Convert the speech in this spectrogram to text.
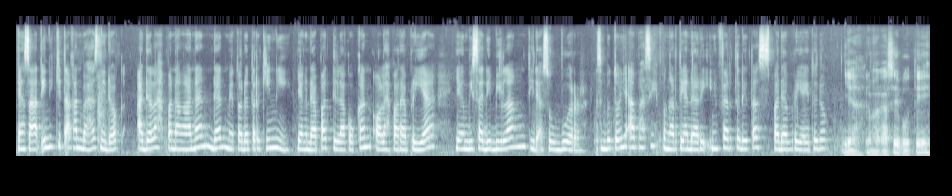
Yang saat ini kita akan bahas nih dok, adalah penanganan dan metode terkini yang dapat dilakukan oleh para pria yang bisa dibilang tidak subur. Sebetulnya apa sih pengertian dari infertilitas pada pria itu dok? Ya, terima kasih Putih.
